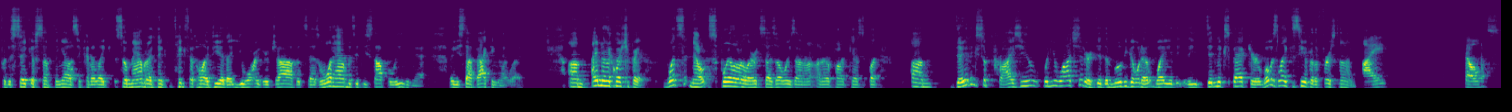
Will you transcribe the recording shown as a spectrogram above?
for the sake of something else. It kind of like so Mamet, I think, takes that whole idea that you are your job. It says, well, what happens if you stop believing that or you stop acting that way? Um, I have another question for you. What's now spoiler alerts as always on our on our podcast, but um, did anything surprise you when you watched it, or did the movie go in a way that you didn't expect, or what was it like to see it for the first time? I felt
